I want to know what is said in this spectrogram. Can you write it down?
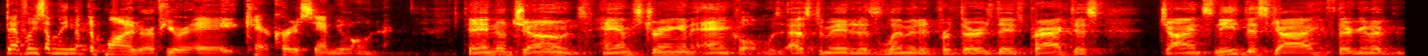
Definitely something you have to monitor if you're a Curtis Samuel owner. Daniel Jones, hamstring and ankle, was estimated as limited for Thursday's practice. Giants need this guy if they're going to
